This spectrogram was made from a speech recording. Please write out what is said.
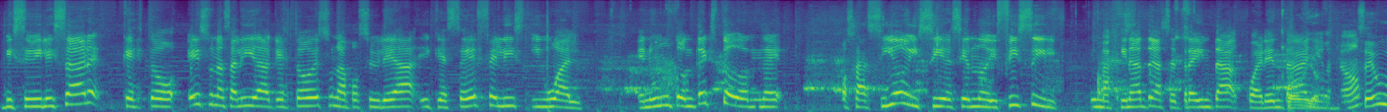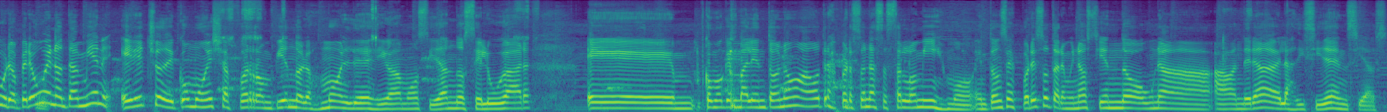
visibilizar que esto es una salida, que esto es una posibilidad y que se es feliz igual. En un contexto donde, o sea, si hoy sigue siendo difícil, imagínate hace 30, 40 Obvio. años, ¿no? Seguro, pero bueno, también el hecho de cómo ella fue rompiendo los moldes, digamos, y dándose lugar, eh, como que envalentonó a otras personas a hacer lo mismo. Entonces, por eso terminó siendo una abanderada de las disidencias.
